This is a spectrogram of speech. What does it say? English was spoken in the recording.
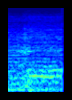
come on.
